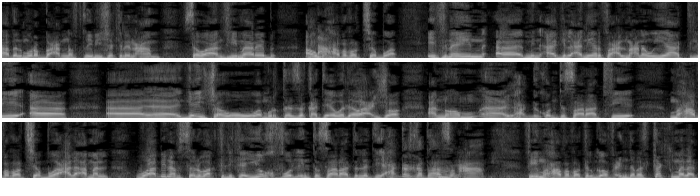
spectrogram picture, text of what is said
هذا المربع النفطي بشكل عام سواء في مارب أو نعم. محافظة شبوة. اثنين من أجل أن يرفع المعنويات ل جيشه ومرتزقته ودواعشه أنهم يحققوا انتصارات في محافظة شبوة على أمل. وبنفس الوقت لكي يخفوا الانتصارات التي حققتها صنعاء في محافظة الجوف عندما استكملت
